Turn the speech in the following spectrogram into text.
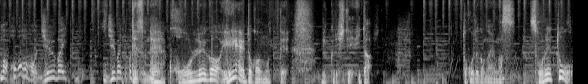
まあ、ほぼほぼ10倍、10倍ってことですね。これが、ええー、とか思ってびっくりしていたとこでございます。それと、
